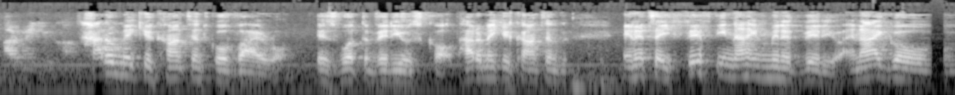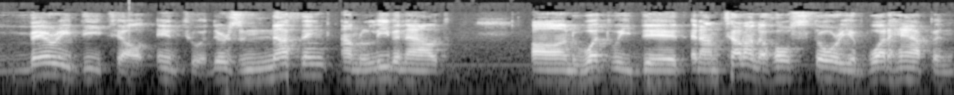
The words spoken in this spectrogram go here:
How to make your content, How to make your content go viral is what the video is called. How to make your content. And it's a 59 minute video. And I go very detailed into it. There's nothing I'm leaving out on what we did, and I'm telling the whole story of what happened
